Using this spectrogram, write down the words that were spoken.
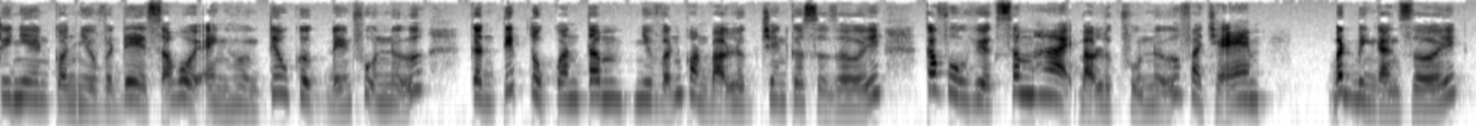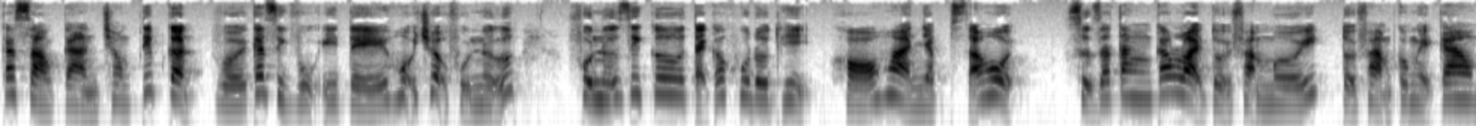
Tuy nhiên, còn nhiều vấn đề xã hội ảnh hưởng tiêu cực đến phụ nữ cần tiếp tục quan tâm như vẫn còn bạo lực trên cơ sở giới, các vụ việc xâm hại bạo lực phụ nữ và trẻ em, bất bình đẳng giới, các rào cản trong tiếp cận với các dịch vụ y tế hỗ trợ phụ nữ, phụ nữ di cư tại các khu đô thị khó hòa nhập xã hội, sự gia tăng các loại tội phạm mới, tội phạm công nghệ cao.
